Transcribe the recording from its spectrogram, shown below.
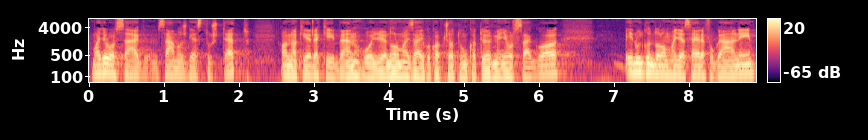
Magyarország számos gesztust tett, annak érdekében, hogy normalizáljuk a kapcsolatunkat Örményországgal. Én úgy gondolom, hogy ez helyre fog állni,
